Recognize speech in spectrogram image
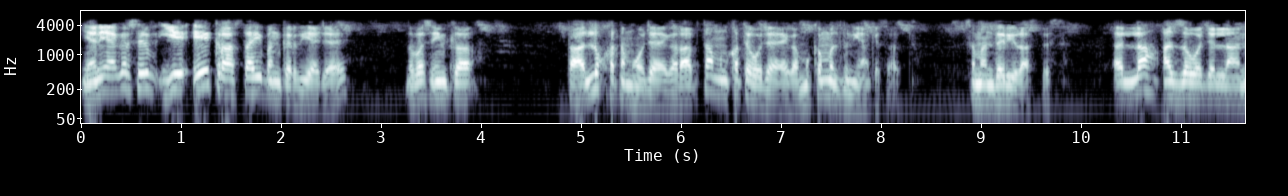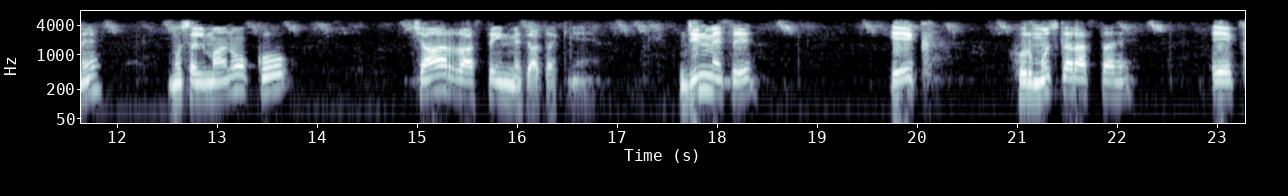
یعنی اگر صرف یہ ایک راستہ ہی بند کر دیا جائے، تو بس ان کا تعلق ختم ہو جائے گا، رابطہ منقطع ہو جائے گا مکمل دنیا کے ساتھ، سمندری راستے سے۔ اللہ عز و جلہ نے مسلمانوں کو چار راستے ان میں سے عطا کیے ہیں۔ جن میں سے ایک ہرمز کا راستہ ہے، ایک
